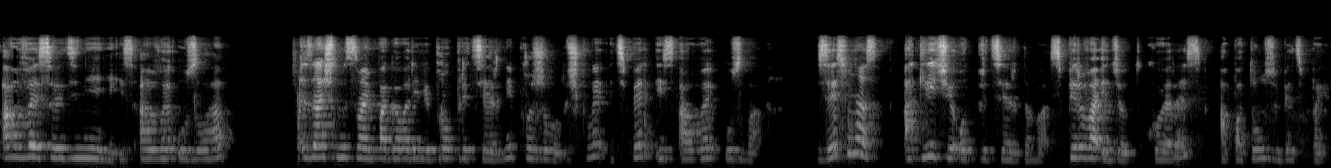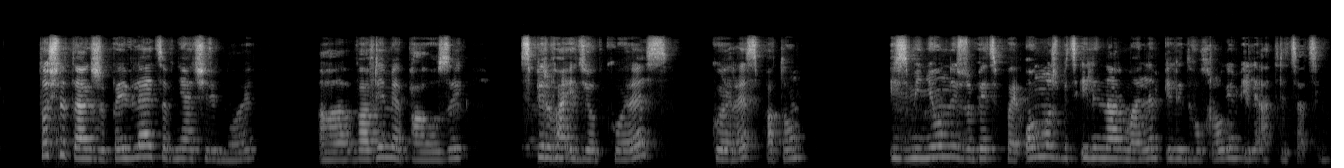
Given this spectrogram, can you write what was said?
АВ-соединений, из АВ-узла Значит, мы с вами поговорили про предсердий, про желудочковый, и теперь из АВ-узла. Здесь у нас отличие от предсердного. Сперва идет КРС, а потом зубец П. Точно так же появляется внеочередной а, во время паузы. Сперва идет КРС, КРС, потом измененный зубец П. Он может быть или нормальным, или двухрогим, или отрицательным.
